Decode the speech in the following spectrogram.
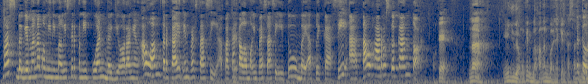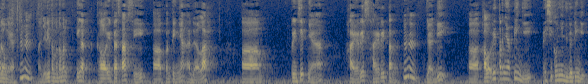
Mas, bagaimana meminimalisir penipuan bagi orang yang awam terkait investasi? Apakah Oke. kalau mau investasi itu by aplikasi atau harus ke kantor? Oke, nah ini juga mungkin belakangan banyak investasi Betul. bodong ya. Mhm. Nah jadi teman-teman ingat kalau investasi uh, pentingnya adalah um, prinsipnya high risk high return. Mhm. Jadi uh, kalau returnnya tinggi, risikonya juga tinggi.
